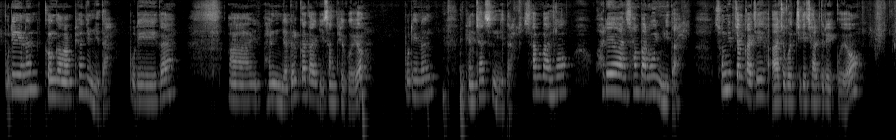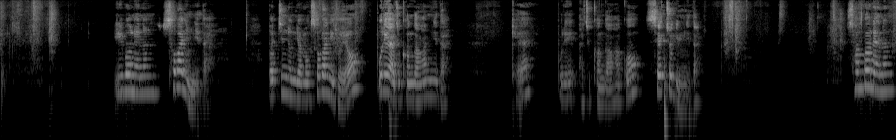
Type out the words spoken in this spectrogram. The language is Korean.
뿌리는 건강한 편입니다. 뿌리가 아, 한 8가닥 이상 되고요. 뿌리는 괜찮습니다. 산반호 화려한 산반호입니다. 속립장까지 아주 멋지게 잘 들어있고요. 이번에는 서반입니다. 멋진 종자목 서반이고요. 뿌리 아주 건강합니다. 이렇게 뿌리 아주 건강하고 새 쪽입니다. 3번에는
